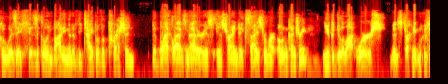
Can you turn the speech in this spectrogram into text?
who was a physical embodiment of the type of oppression that Black Lives Matter is, is trying to excise from our own country, mm-hmm. you could do a lot worse than starting with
